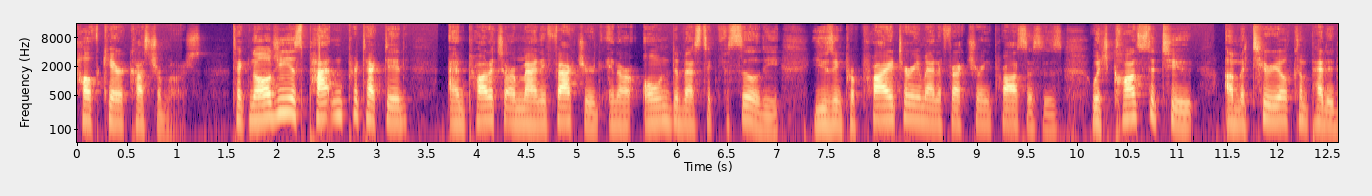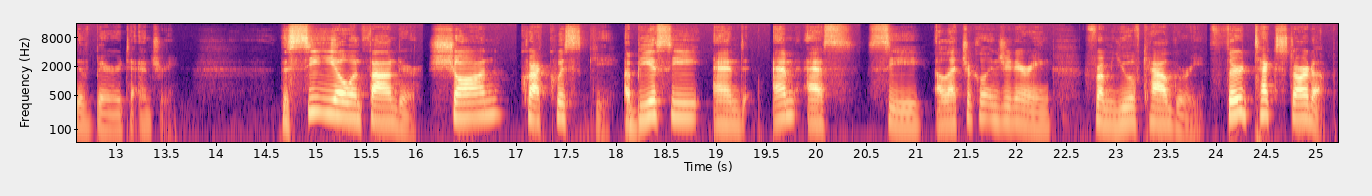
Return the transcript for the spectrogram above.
healthcare customers. Technology is patent protected and products are manufactured in our own domestic facility using proprietary manufacturing processes which constitute a material competitive barrier to entry. The CEO and founder, Sean Krakowski, a BSc and MSc Electrical Engineering from U of Calgary. Third tech startup,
